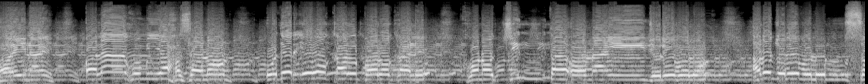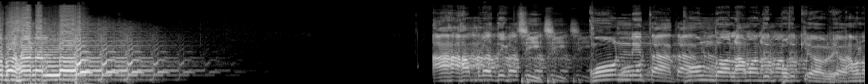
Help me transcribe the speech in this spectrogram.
ভয় নাই। ওয়ালা হুম ইয়াহজানুন, ওদের এহকাল পরকালে কোনো চিন্তাও নাই। জোরে বলুন, আরও জোরে বলুন, সুবহানাল্লাহ। আমরা দেখছি কোন নেতা, কোন দল আমাদের পক্ষে হবে। আমরা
